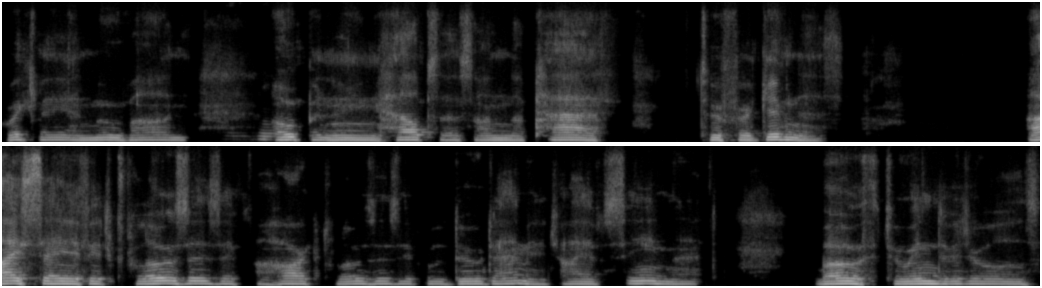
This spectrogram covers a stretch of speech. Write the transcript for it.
quickly and move on. Mm-hmm. Opening helps us on the path to forgiveness. I say if it closes, if the heart closes, it will do damage. I have seen that both to individuals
